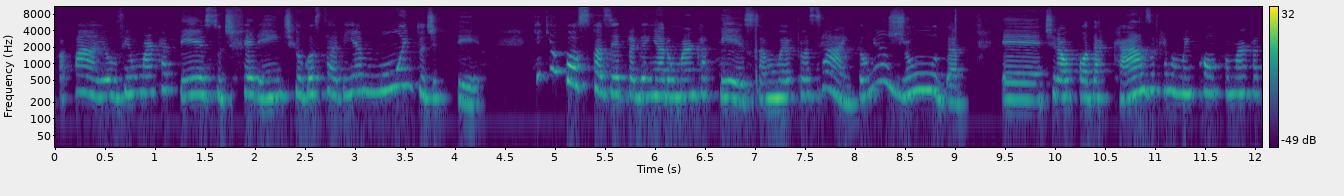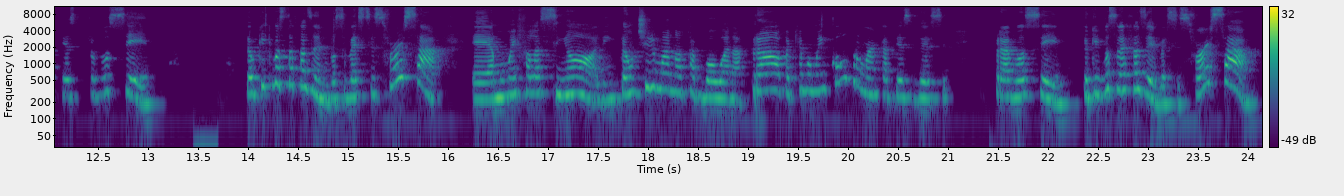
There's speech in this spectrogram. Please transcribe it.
papai, eu vi um marca-texto diferente que eu gostaria muito de ter que, que eu posso fazer para ganhar um marca-texto? A mamãe falou assim: ah, então me ajuda, é, tirar o pó da casa que a mamãe compra um marca-texto para você. Então, o que, que você está fazendo? Você vai se esforçar. É, a mamãe fala assim: olha, então tire uma nota boa na prova que a mamãe compra um marca-texto desse para você. Então, o que, que você vai fazer? Vai se esforçar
